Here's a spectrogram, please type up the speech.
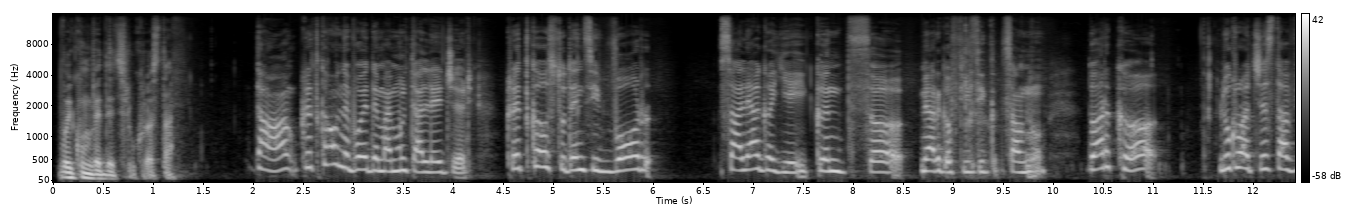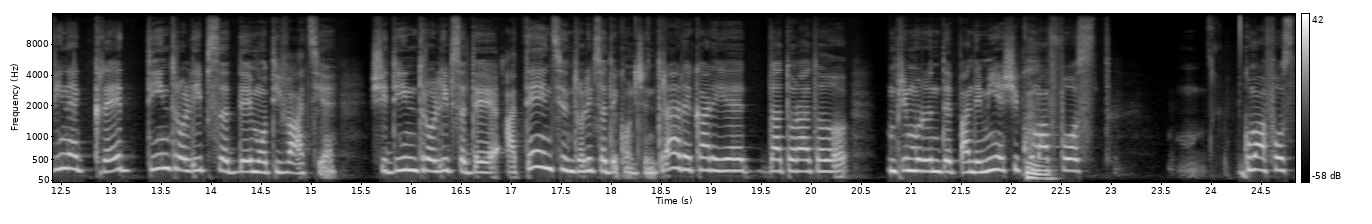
Voi cum vedeți lucrul ăsta? Da, cred că au nevoie de mai multe alegeri. Cred că studenții vor să aleagă ei când să meargă fizic sau nu. Doar că lucrul acesta vine, cred, dintr-o lipsă de motivație și dintr-o lipsă de atenție, într-o lipsă de concentrare, care e datorată, în primul rând, de pandemie și cum mm. a fost cum a fost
